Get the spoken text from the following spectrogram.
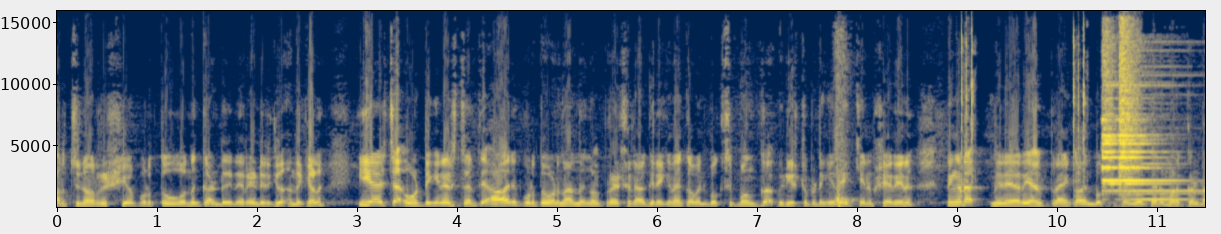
അർജുനോ ഋഷിയോ പുറത്തു പോകുന്നു കണ്ടു തന്നെ അറിയേണ്ടിയിരിക്കുന്നു എന്തൊക്കെയാണ്? ഈ ആഴ്ച വോട്ടിങ്ങിന്റെ അടിസ്ഥാനത്തിൽ ആര് പുറത്തു പോകണമെന്നാണ് നിങ്ങൾ പ്രേക്ഷകർ ആഗ്രഹിക്കുന്നത്. കമന്റ് ബോക്സിൽ പങ്കുക വീഡിയോ ഇഷ്ടപ്പെട്ടെങ്കിൽ ലൈക്ക് ചെയ്യാനും ഷെയർ ചെയ്യാനും. നിങ്ങളുടെ വിലയേറിയ അഭിപ്രായം കമന്റ് ബോക്സിൽ പങ്കുവെക്കാനും മറക്കണ്ട.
